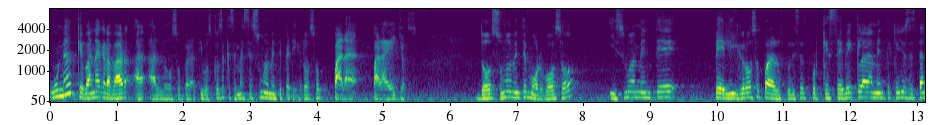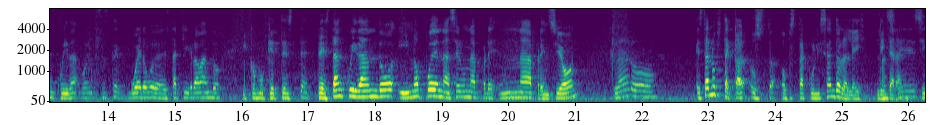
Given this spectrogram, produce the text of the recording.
una, que van a grabar a, los operativos, cosa que se me hace sumamente peligroso para, para ellos. Dos, sumamente morboso y sumamente peligroso para los policías porque se ve claramente que ellos están cuidando, bueno, pues este güero está aquí grabando y como que te, te están cuidando y no pueden hacer una, pre- una aprehensión. Claro. Están obstaca- obsta- obstaculizando la ley, literal. Así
